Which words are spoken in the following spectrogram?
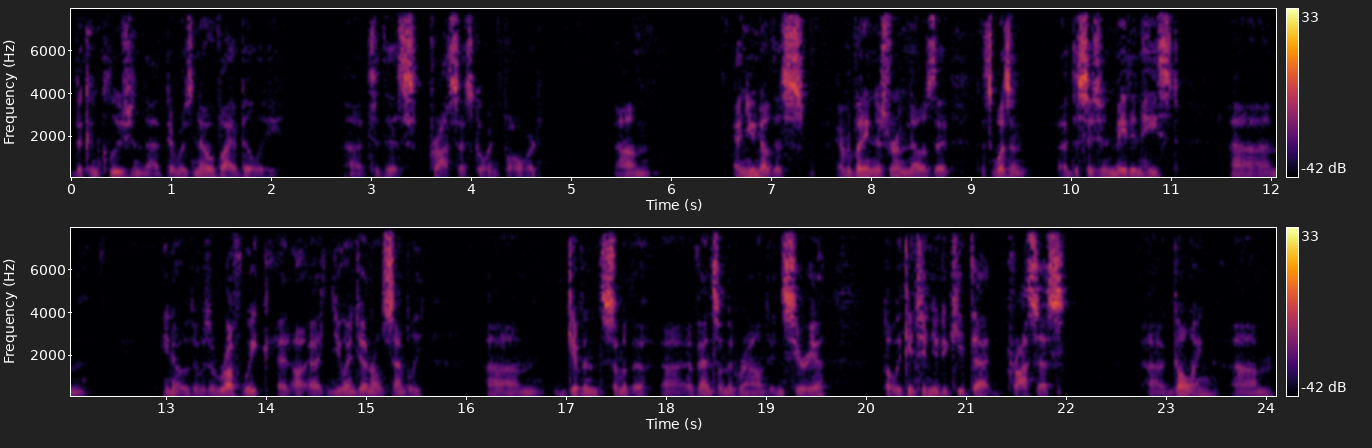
the conclusion that there was no viability uh, to this process going forward. Um, And you know this, everybody in this room knows that this wasn't a decision made in haste. Um, You know, there was a rough week at at UN General Assembly um, given some of the uh, events on the ground in Syria. But we continue to keep that process uh, going. Um,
